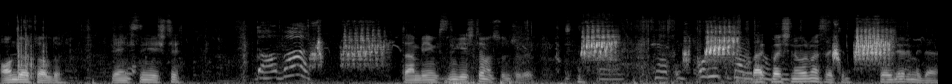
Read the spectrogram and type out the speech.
14 oldu. Benimkisini geçti. Daha var. Tamam benimkisini geçti ama sonuç olarak. Sen 12 tane Bak başına vurma sakın. Söylüyorum bir daha.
